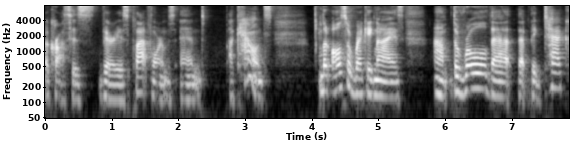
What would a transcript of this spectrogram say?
across his various platforms and accounts, but also recognize um, the role that that big tech,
